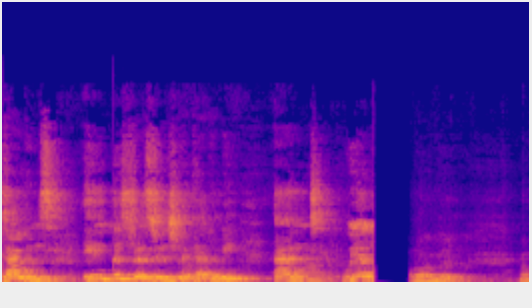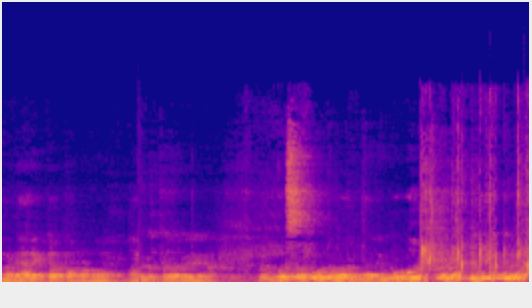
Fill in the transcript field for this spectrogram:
talents in this residential academy and we are ஒன்று வந்து நம்ம டைரெக்டாக பண்ணணும் அடுத்த ஒரு ரொம்ப சப்போர்ட்டிவாக இருந்தார் ஒவ்வொரு இடத்துலையும்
